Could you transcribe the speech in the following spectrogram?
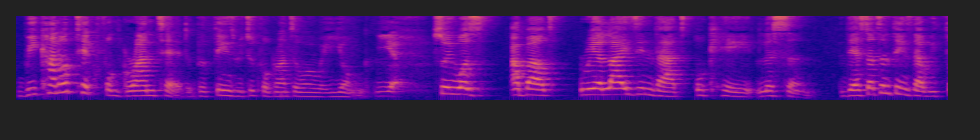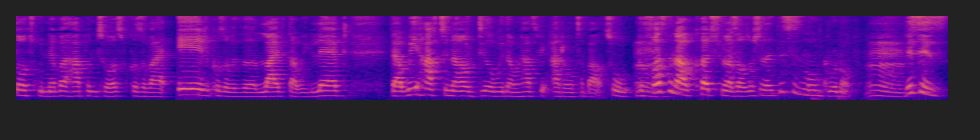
we cannot take for granted the things we took for granted when we were young. Yeah. So it was about realizing that okay, listen, there are certain things that we thought would never happen to us because of our age, because of the life that we lived, that we have to now deal with and we have to be adult about. So the mm. first thing that occurred to me as I was watching, like, this is more grown up. Mm. This is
